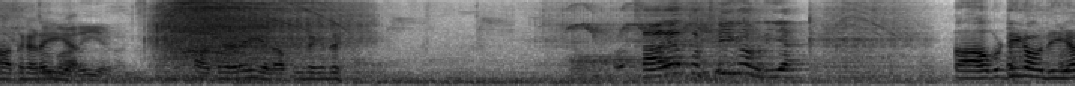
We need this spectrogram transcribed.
ਹੱਥ ਖੜਾ ਹੀ ਆ। ਹੱਥ ਖੜਾ ਹੀ ਆ ਲਵਪ੍ਰੀਤ ਸਿੰਘ ਦੇ। ਸਾਰੇ ਪੁੱਠੀ ਘਾਉਂਦੀ ਆ। ਆਹੋ ਪੁੱਠੀ ਖਾਉਂਦੀ ਆ।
